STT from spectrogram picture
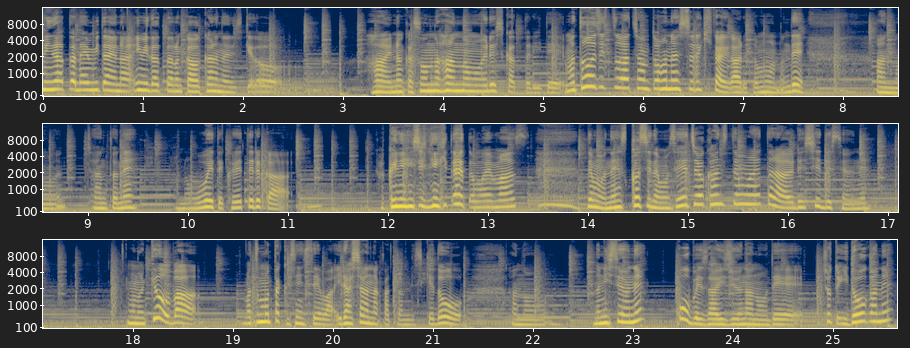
になったねみたいな意味だったのかわからないですけどはいなんかそんな反応も嬉しかったりで、まあ、当日はちゃんとお話しする機会があると思うのであのちゃんとねあの覚えてくれてるか確認しに行きたいと思います。でもね少しでも成長を感じてもらえたら嬉しいですよね。あの今日は松本隆先生はいらっしゃらなかったんですけどあの何せよね神戸在住なのでちょっと移動がね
